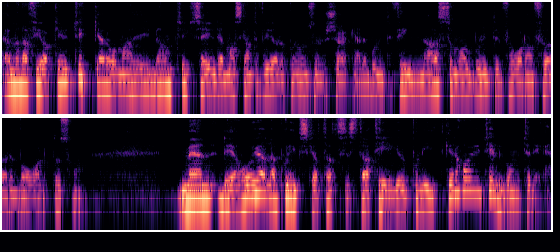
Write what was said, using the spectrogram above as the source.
Jag menar, för jag kan ju tycka då, man ibland tycker, säger det, man ska inte få göra opinionsundersökningar, det borde inte finnas och man borde inte få ha dem före valet och så. Men det har ju alla politiska strateger och politiker har ju tillgång till det.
